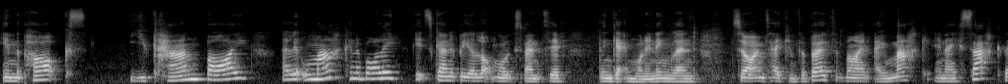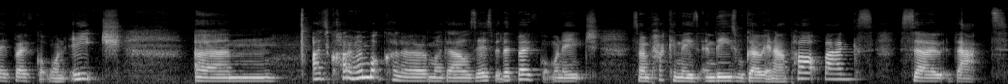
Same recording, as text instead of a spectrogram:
In the parks, you can buy a little Mac and a bolly, It's going to be a lot more expensive than getting one in England. So I'm taking for both of mine a Mac in a sack. They've both got one each. Um, I can't remember what colour my girls is, but they've both got one each. So I'm packing these and these will go in our park bags so that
